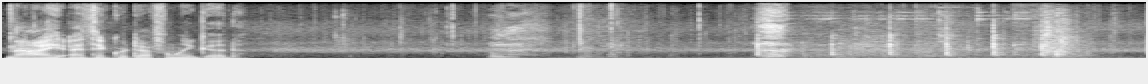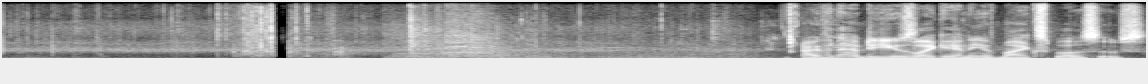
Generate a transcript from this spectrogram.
Nah, I, I think we're definitely good. I haven't had to use like any of my explosives.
